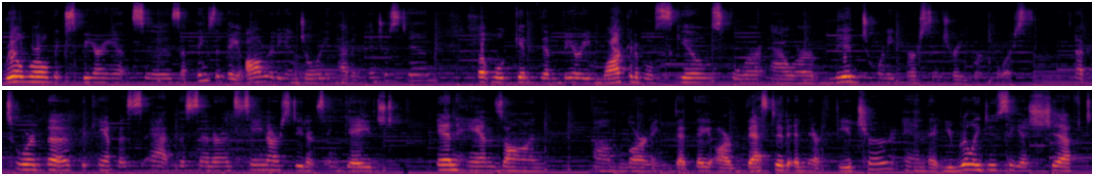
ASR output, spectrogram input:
real world experiences, of things that they already enjoy and have an interest in, but will give them very marketable skills for our mid 21st century workforce. I've toured the, the campus at the center and seen our students engaged in hands on um, learning, that they are vested in their future, and that you really do see a shift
